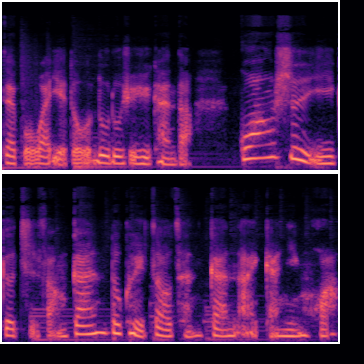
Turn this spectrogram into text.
在国外也都陆陆续续看到，光是一个脂肪肝都可以造成肝癌、肝硬化，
